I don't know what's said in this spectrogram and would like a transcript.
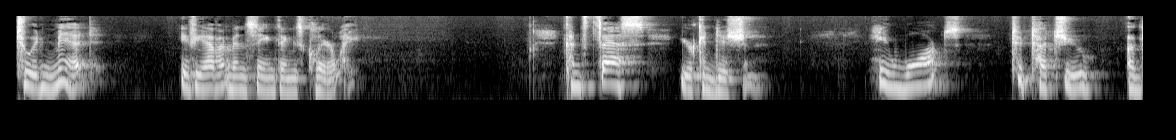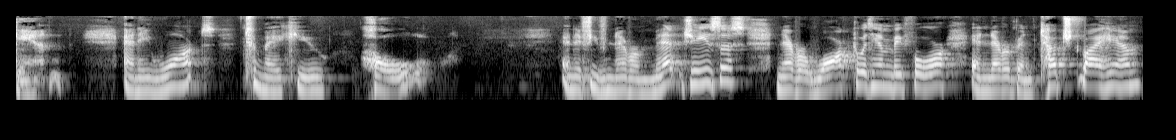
to admit if you haven't been seeing things clearly. Confess your condition. He wants to touch you again, and He wants to make you whole. And if you've never met Jesus, never walked with Him before, and never been touched by Him,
